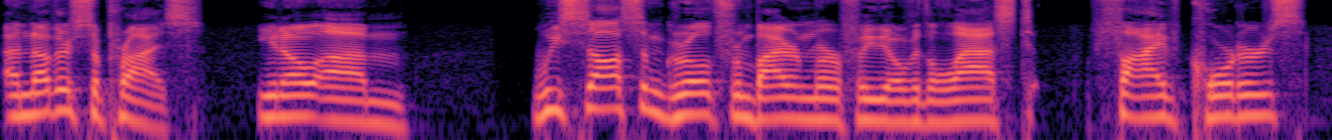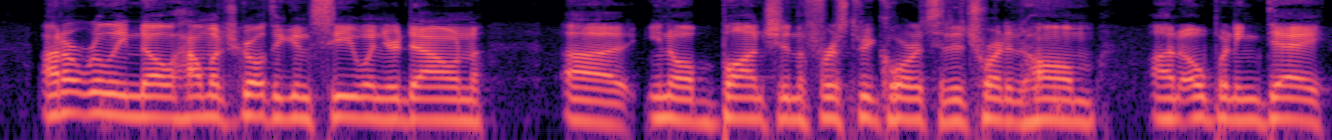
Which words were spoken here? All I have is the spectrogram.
another surprise. You know, um, we saw some growth from Byron Murphy over the last five quarters I don't really know how much growth you can see when you're down, uh, you know, a bunch in the first three quarters to Detroit at home on opening day.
